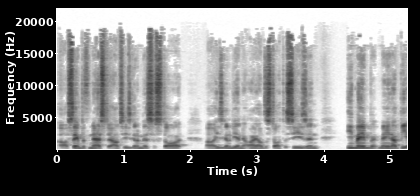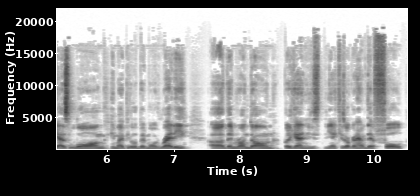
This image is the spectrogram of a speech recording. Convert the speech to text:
Uh, same with Nestor. Obviously, he's to miss a start. Uh, he's going to be on the IL to start the season. He may may not be as long. He might be a little bit more ready uh, than Rondon. But again, the Yankees are going to have their full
